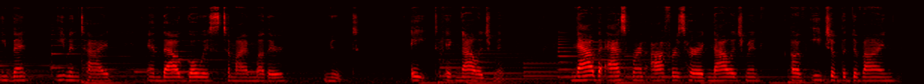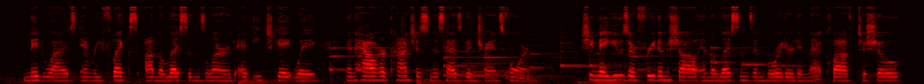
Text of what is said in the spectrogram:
event eventide, and thou goest to my mother Nut. 8. Acknowledgement. Now the aspirant offers her acknowledgement of each of the divine midwives and reflects on the lessons learned at each gateway and how her consciousness has been transformed. She may use her freedom shawl and the lessons embroidered in that cloth to show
